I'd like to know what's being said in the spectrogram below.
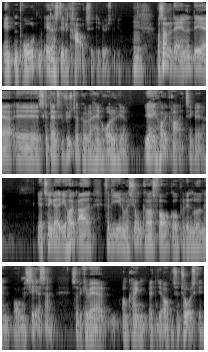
enten bruge dem, eller stille krav til de løsninger. Mm. Og så er der det andet, det er, øh, skal danske fysioterapeuter have en rolle her? Ja, i høj grad, tænker jeg. Jeg tænker i høj grad, fordi innovation kan også foregå på den måde, man organiserer sig, så det kan være omkring det organisatoriske,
